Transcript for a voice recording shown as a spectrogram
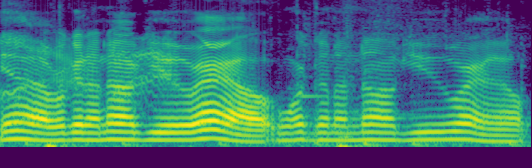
Yeah, we're gonna knock you out. We're gonna knock you out.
